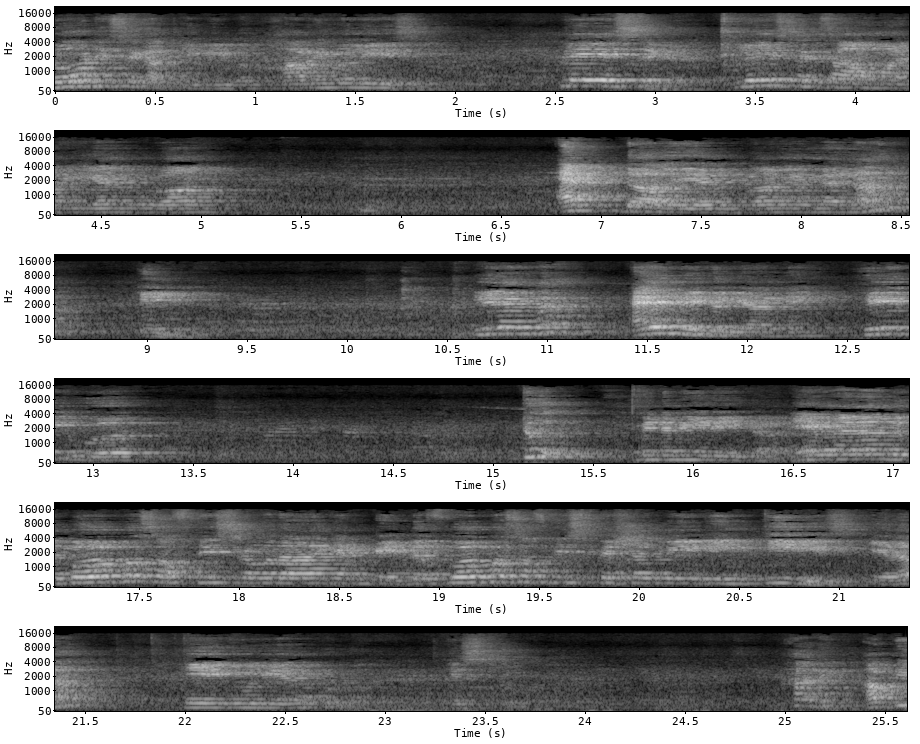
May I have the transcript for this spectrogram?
නෝටිස් එකක් ලිවීම හරිම ලේසියි. ප්ලේස් එක. ප්ලේස් එක සාමාන්‍යයෙන් කියන්න පුළුවන් ඇප් දාලා කියන්න පුළුවන් එහෙම නැත්නම් in. ඊළඟට ඇයි මේක කියන්නේ හේතුව to මෙන්න මේ දේ කරා. එහෙම නැත්නම් the purpose of this Ramadan campaign the purpose of this special meeting is කියලා හේතුව ලියන්න පුළුවන්. is to. හරි. අපි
